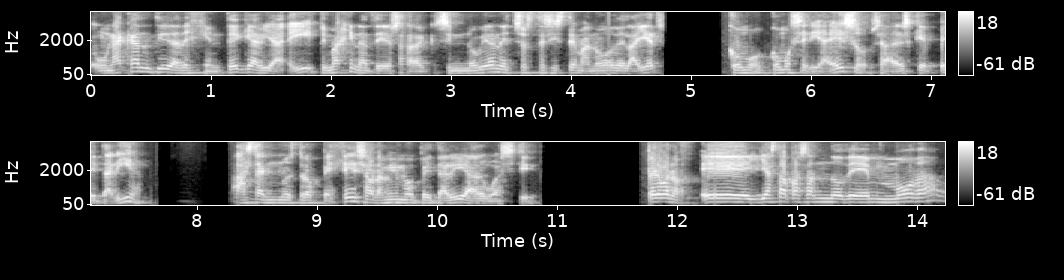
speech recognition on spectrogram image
una cantidad de gente que había ahí. Tú imagínate, o sea, si no hubieran hecho este sistema nuevo de layers, ¿cómo, ¿cómo sería eso? O sea, es que petaría. Hasta en nuestros PCs ahora mismo petaría algo así. Pero bueno, eh, ya está pasando de moda,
